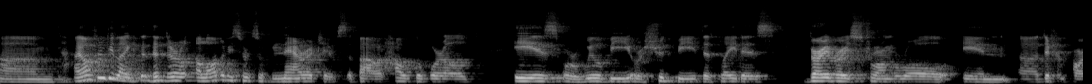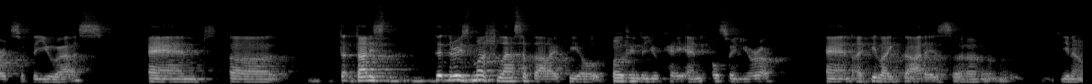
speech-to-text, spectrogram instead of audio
um, I often feel like there are a lot of these sorts of narratives about how the world is or will be or should be that play this very very strong role in uh, different parts of the U.S. and uh, th- that is th- there is much less of that I feel both in the UK and also in Europe, and I feel like that is uh, you know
